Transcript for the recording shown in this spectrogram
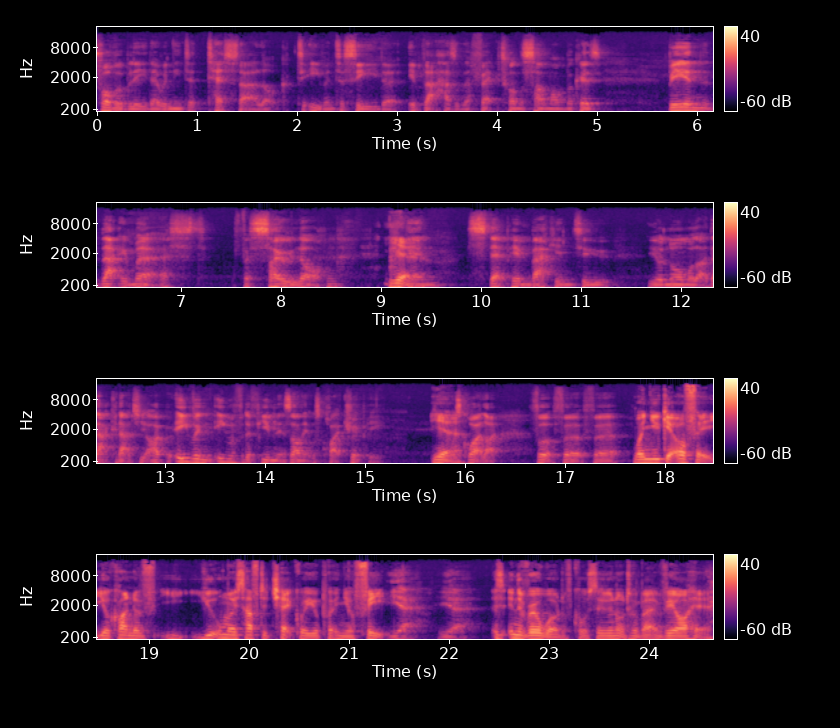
probably they would need to test that a lot to even to see that if that has an effect on someone because being that immersed for so long, Yeah. and then stepping back into your normal like that could actually I, even even for the few minutes on it was quite trippy. Yeah. It was quite like for for for When you get off it, you're kind of you, you almost have to check where you're putting your feet. yeah yeah It's in the real world, of course. So we're not talking about in VR here.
